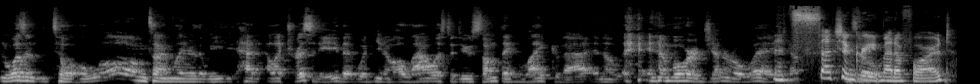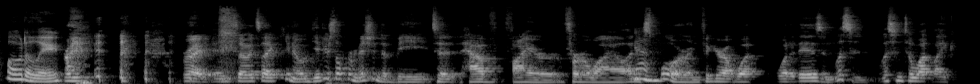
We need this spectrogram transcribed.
it wasn't until a long time later that we had electricity that would, you know, allow us to do something like that in a in a more general way. That's you know? such a great metaphor. Totally. Right right and so it's like you know give yourself permission to be to have fire for a while and yeah. explore and figure out what what it is and listen listen to what like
